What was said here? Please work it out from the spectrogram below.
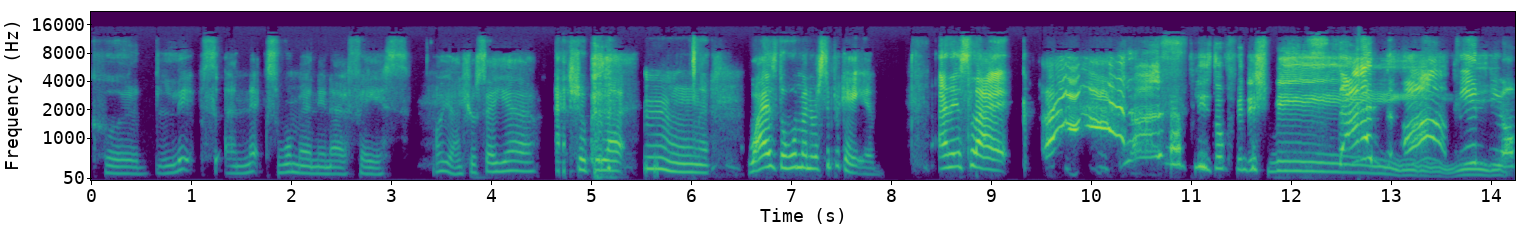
could lips a next woman in her face. Oh yeah, and she'll say yeah. And she'll be like, "Mm, why is the woman reciprocating? And it's like, Ah, please don't finish me. stand up, Indiyah,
